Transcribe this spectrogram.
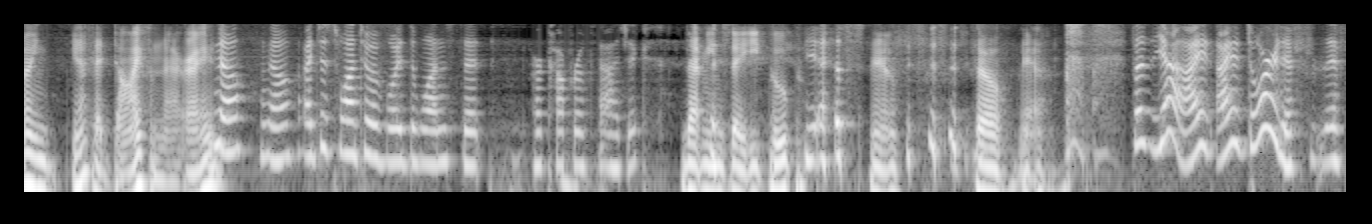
I mean, you're not gonna die from that, right? No, no. I just want to avoid the ones that are coprophagic. That means they eat poop. Yes. Yeah. So yeah. But yeah, I, I adore it if if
